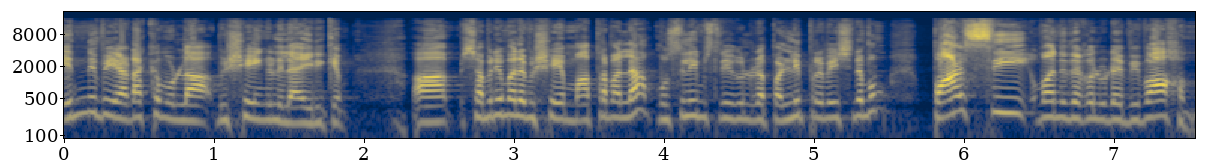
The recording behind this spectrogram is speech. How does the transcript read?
എന്നിവയടക്കമുള്ള വിഷയങ്ങളിലായിരിക്കും. ശബരിമല വിഷയം മാത്രമല്ല മുസ്ലിം സ്ത്രീകളുടെ പള്ളിപ്രവേശനവും പാഴ്സി വനിതകളുടെ വിവാഹം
